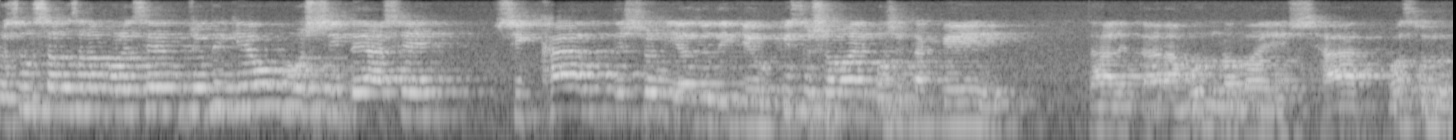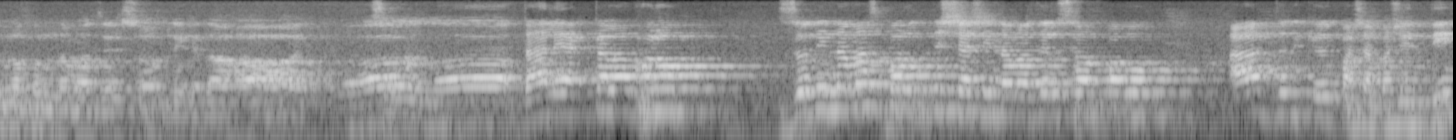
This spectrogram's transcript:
রসুল সাল্লাহ সাল্লাম বলেছেন যদি কেউ মসজিদে আসে শিক্ষার উদ্দেশ্য নিয়ে যদি কেউ কিছু সময় বসে থাকে তাহলে তার আমল নামায় ষাট বছর নফল নামাজের সব লিখে দেওয়া হয়। তাহলে একটা লাভ হলো যদি নামাজ পড়ার উদ্দেশ্যে আসি নামাজের সব পাবো। আর যদি কেউ পাশাপাশি দিন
